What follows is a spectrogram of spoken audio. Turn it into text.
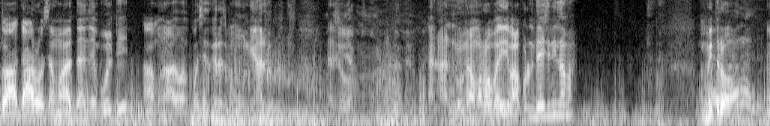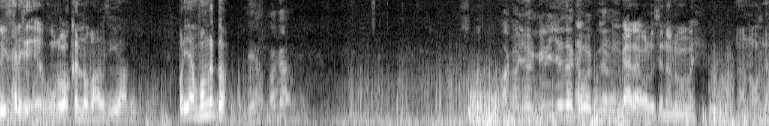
તો આ ગારો છે, આમાં હાલતા નથી બોલતી. આ મને હાલવાની કોશિશ કરે છે, પણ હું નહીં હાલું. જો. આ નુના મારો ભાઈ વાપરનું દેશ નહીં નામાં મિત્રો, વિચારી હું રોકડ નો ભાવ જી આપી. એમ ફોન કરતો. ગારા વાળું છે નાનો ભાઈ. નાનો એટલે.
